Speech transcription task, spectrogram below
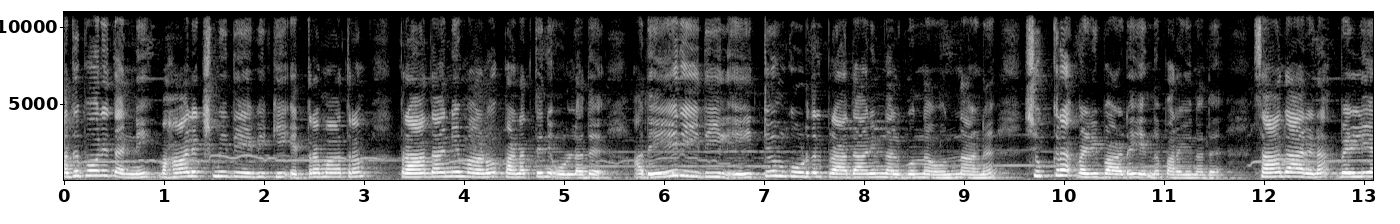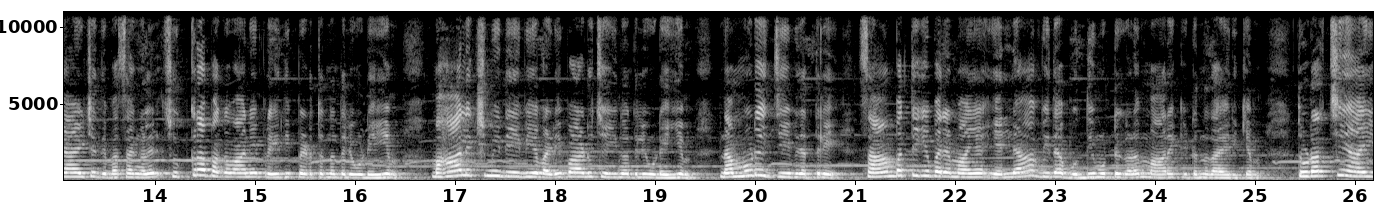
അതുപോലെ തന്നെ മഹാലക്ഷ്മി ദേവിക്ക് എത്രമാത്രം പ്രാധാന്യമാണോ പണത്തിന് ഉള്ളത് അതേ രീതിയിൽ ഏറ്റവും കൂടുതൽ പ്രാധാന്യം നൽകുന്ന ഒന്നാണ് ശുക്ര വഴിപാട് എന്ന് പറയുന്നത്. സാധാരണ വെള്ളിയാഴ്ച ദിവസങ്ങളിൽ ശുക്രഭഗവാനെ പ്രീതിപ്പെടുത്തുന്നതിലൂടെയും മഹാലക്ഷ്മി ദേവിയെ വഴിപാട് ചെയ്യുന്നതിലൂടെയും നമ്മുടെ ജീവിതത്തിലെ സാമ്പത്തികപരമായ എല്ലാവിധ ബുദ്ധിമുട്ടുകളും മാറിക്കിട്ടുന്നതായിരിക്കും. തുടർച്ചയായി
